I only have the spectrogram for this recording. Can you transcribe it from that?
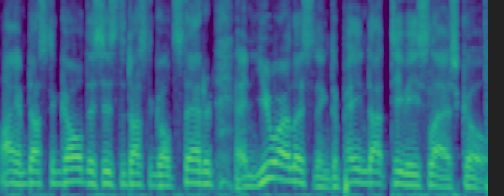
I am Dustin Gold. This is the Dustin Gold Standard, and you are listening to Paine.tv slash gold.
